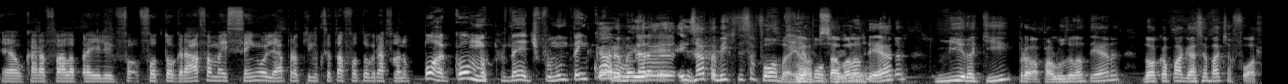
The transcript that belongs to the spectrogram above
É, o cara fala pra ele, "Fo- fotografa, mas sem olhar pra aquilo que você tá fotografando. Porra, como? Né? Tipo, não tem como. Cara, o mas cara... é exatamente dessa forma. É Ele um apontava a absurdo, né? lanterna, mira aqui pra, pra luz da lanterna, na hora que apagar você bate a foto.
